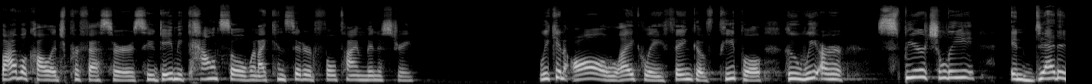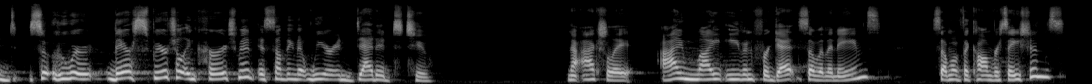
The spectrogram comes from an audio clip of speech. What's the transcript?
Bible college professors who gave me counsel when I considered full-time ministry. We can all likely think of people who we are spiritually indebted, so who are, their spiritual encouragement is something that we are indebted to. Now, actually, I might even forget some of the names, some of the conversations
